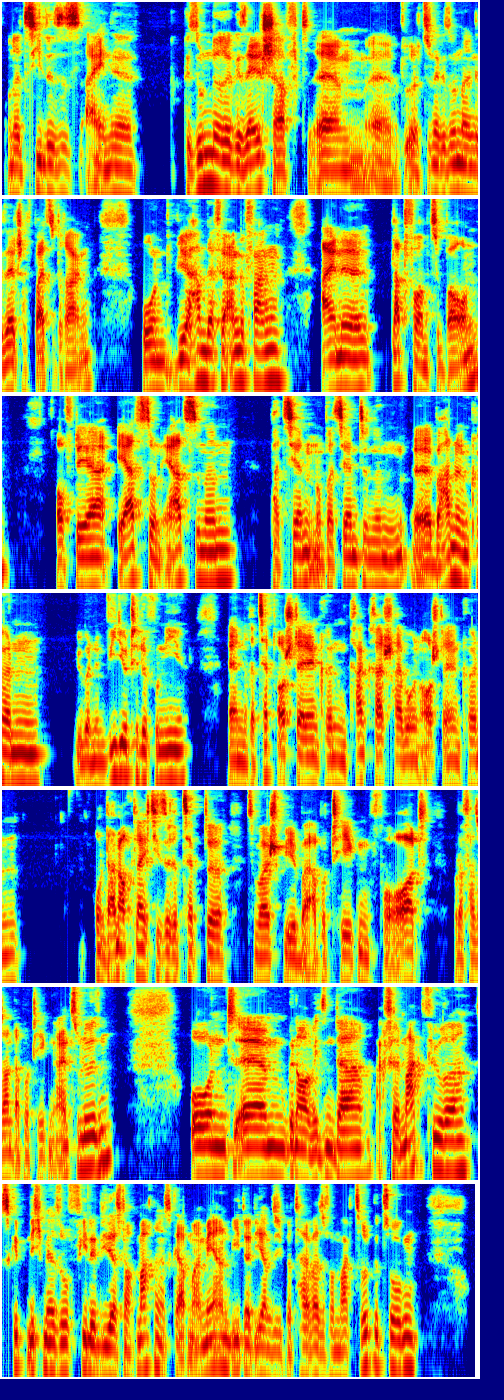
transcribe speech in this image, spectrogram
unser Ziel ist es, eine gesundere Gesellschaft ähm, äh, oder zu einer gesunderen Gesellschaft beizutragen. Und wir haben dafür angefangen, eine Plattform zu bauen, auf der Ärzte und Ärztinnen Patienten und Patientinnen äh, behandeln können, über eine Videotelefonie äh, ein Rezept ausstellen können, Krankheitsschreibungen ausstellen können und dann auch gleich diese Rezepte zum Beispiel bei Apotheken vor Ort oder Versandapotheken einzulösen. Und ähm, genau, wir sind da aktuell Marktführer. Es gibt nicht mehr so viele, die das noch machen. Es gab mal mehr Anbieter, die haben sich teilweise vom Markt zurückgezogen.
